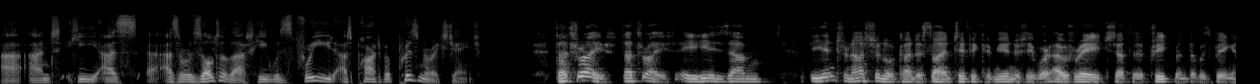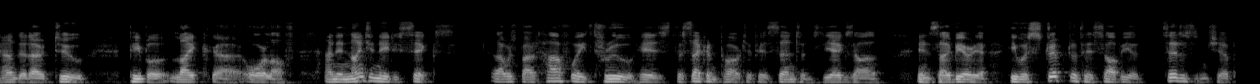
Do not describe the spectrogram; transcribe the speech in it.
Uh, and he, as as a result of that, he was freed as part of a prisoner exchange. That's right. That's right. He is. Um, the international kind of scientific community were outraged at the treatment that was being handed out to people like uh, Orlov. And in 1986, that was about halfway through his the second part of his sentence, the exile in Siberia. He was stripped of his Soviet citizenship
